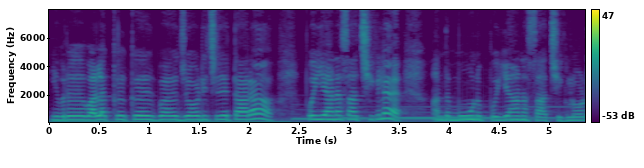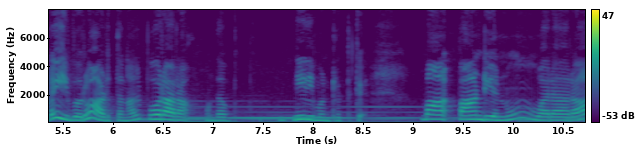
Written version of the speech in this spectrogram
இவர் வழக்குக்கு இப்போ ஜோடிச்சுட்டாரா பொய்யான சாட்சிகளை? அந்த மூணு பொய்யான சாட்சிகளோட இவரும் அடுத்த நாள் போகிறாராம் அந்த நீதிமன்றத்துக்கு. மா பாண்டியனும் வராரா?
